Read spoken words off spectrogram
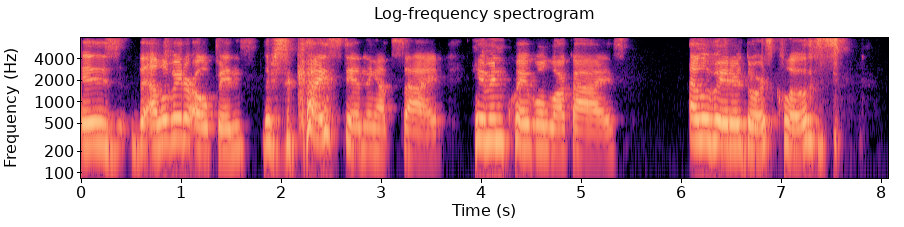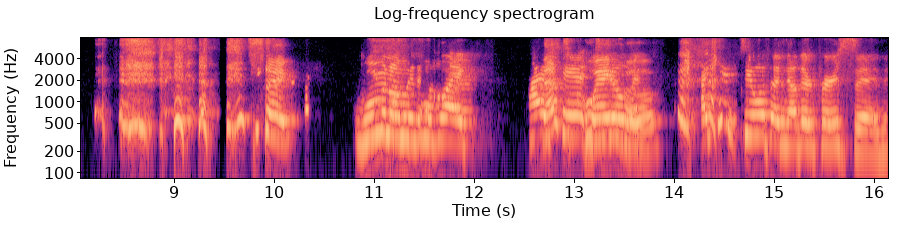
is the elevator opens. There's a guy standing outside. Him and Quavo lock eyes. Elevator doors close. it's like woman on the floor. like I That's can't Quavo. deal with I can't deal with another person.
